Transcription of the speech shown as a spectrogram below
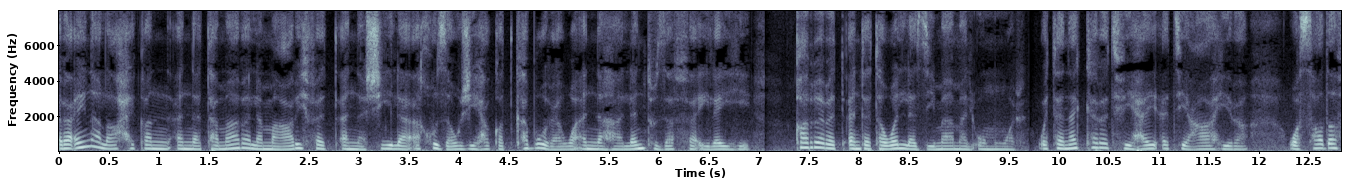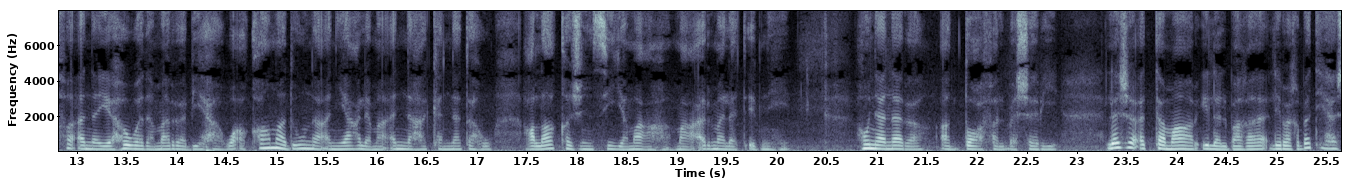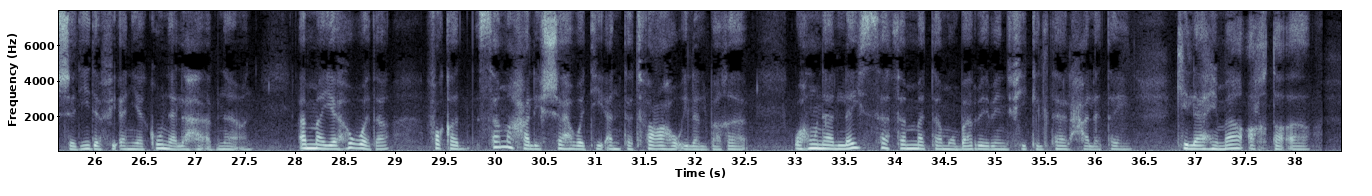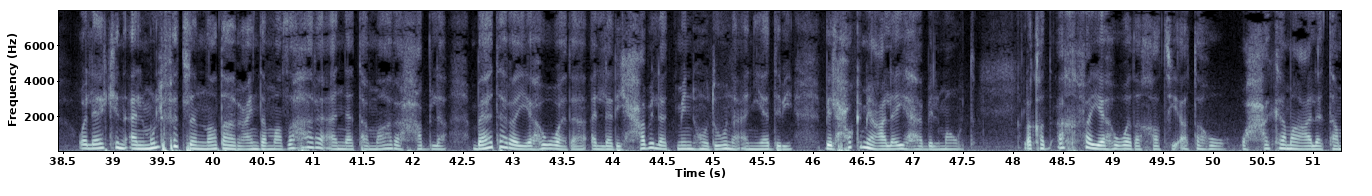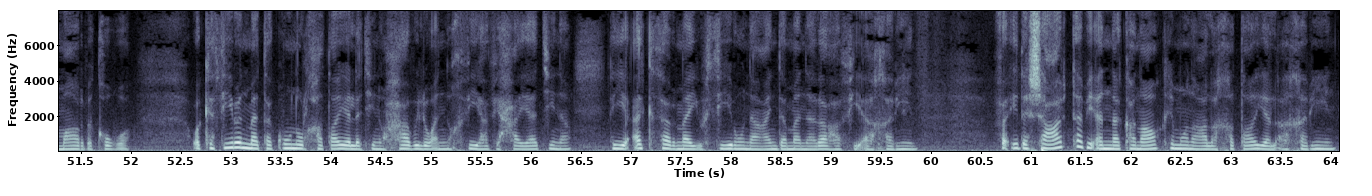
رأينا لاحقا أن تمارا لما عرفت أن شيلا أخو زوجها قد كبر وأنها لن تزف إليه قررت أن تتولى زمام الأمور وتنكرت في هيئة عاهرة وصادف أن يهوذا مر بها وأقام دون أن يعلم أنها كنته علاقة جنسية معها مع أرملة ابنه. هنا نرى الضعف البشري. لجأت تمار إلى البغاء لرغبتها الشديدة في أن يكون لها أبناء. أما يهوذا فقد سمح للشهوة أن تدفعه إلى البغاء. وهنا ليس ثمة مبرر في كلتا الحالتين. كلاهما أخطأ ولكن الملفت للنظر عندما ظهر أن تمار حبل بادر يهوذا الذي حبلت منه دون أن يدري بالحكم عليها بالموت. لقد أخفى يهوذا خطيئته وحكم على تمار بقوة. وكثيرا ما تكون الخطايا التي نحاول أن نخفيها في حياتنا هي أكثر ما يثيرنا عندما نراها في آخرين. فإذا شعرت بأنك ناقم على خطايا الآخرين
